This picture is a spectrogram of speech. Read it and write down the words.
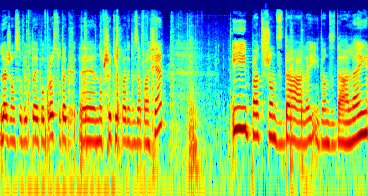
leżą sobie tutaj po prostu tak e, na wszelki wypadek w zapasie. I patrząc dalej, idąc dalej,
